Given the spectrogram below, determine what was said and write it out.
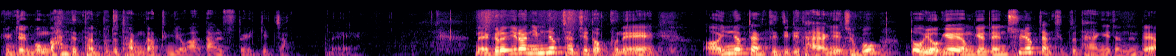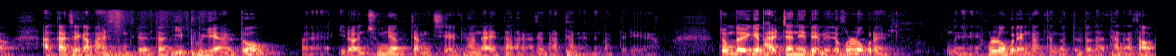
굉장히 뭔가 한 듯한 뿌듯함 같은 게 와 닿을 수도 있겠죠. 네. 네, 그런 이런 입력 장치 덕분에 어, 입력 장치들이 다양해지고 또 여기에 연계된 출력 장치도 다양해졌는데요. 아까 제가 말씀드렸던 이 VR도 예, 이런 출력 장치의 변화에 따라 가지고 나타나는 것들이에요. 좀 더 이게 발전이 되면 이제 홀로그램, 네, 홀로그램 같은 것들도 나타나서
